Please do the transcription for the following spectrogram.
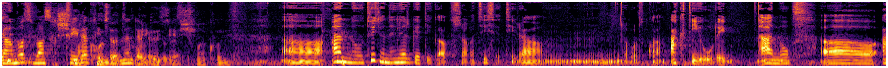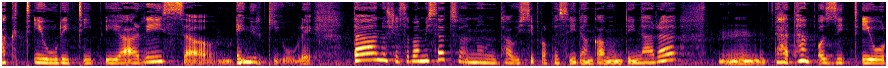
გამოც მას ხშირად იწოდნენ ტელევიზიაში? აა ანუ თვითონ ენერგეტიკა აქვს რაღაც ისეთი რა, როგორ თქვა, აქტიური. ანუ აა აქტიური ტიპი არის ენერგიული. და ნუ შესაბამისად, ნუ თავისი პროფესიიდან გამომდინარე, თან პოზიტიურ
